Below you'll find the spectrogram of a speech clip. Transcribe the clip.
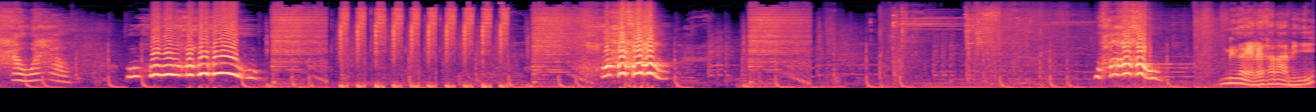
ว้าวว้าววู้ฮู้ฮู้ฮู้ฮู้ว้าว เหนื่อยเลยขนาดนี้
